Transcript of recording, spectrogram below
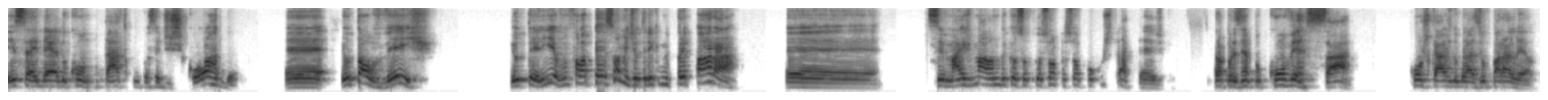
essa ideia do contato com que você discorda. É, eu talvez, eu teria, vou falar pessoalmente, eu teria que me preparar, é, ser mais malandro do que eu sou, porque eu sou uma pessoa pouco estratégica, para, por exemplo, conversar com os caras do Brasil Paralelo.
